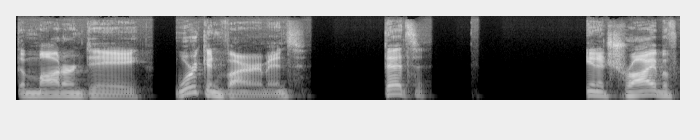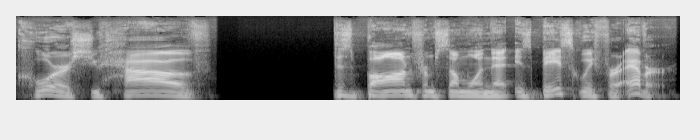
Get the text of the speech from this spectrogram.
the modern day work environment, that in a tribe, of course, you have this bond from someone that is basically forever.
